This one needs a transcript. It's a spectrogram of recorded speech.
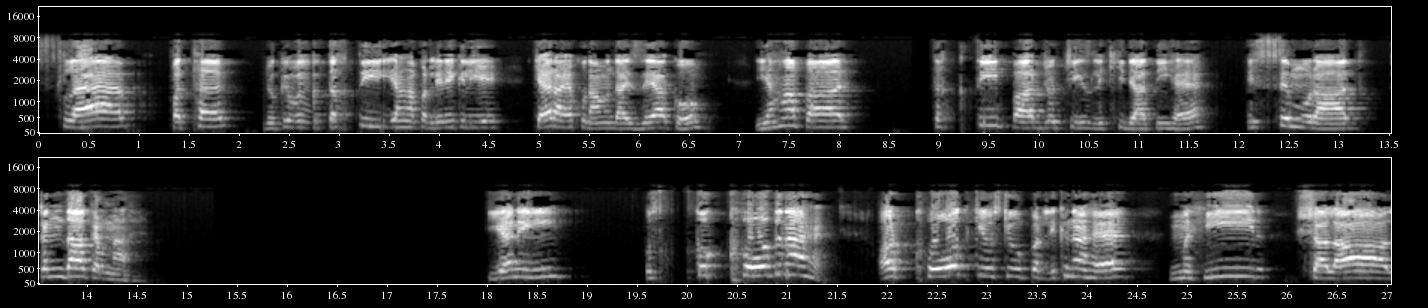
سلیب پتھر جو کہ وہ تختی یہاں پر لینے کے لیے کہہ رہا ہے خدا مند کو یہاں پر تختی پر جو چیز لکھی جاتی ہے اس سے مراد کندا کرنا ہے یعنی اس کو کھودنا ہے اور کھود کے اس کے اوپر لکھنا ہے مہیر شلال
